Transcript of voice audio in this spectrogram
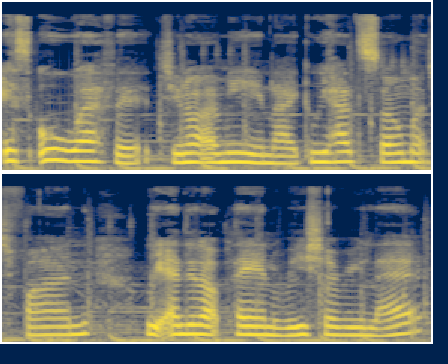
it's all worth it. Do you know what I mean? Like, we had so much fun. We ended up playing Resha Roulette.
